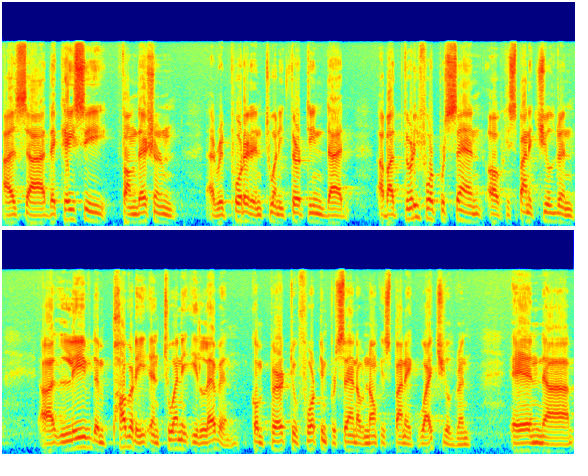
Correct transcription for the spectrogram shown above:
As uh, the Casey Foundation uh, reported in 2013 that about 34% of Hispanic children uh, lived in poverty in 2011 compared to 14% of non-Hispanic white children. And uh,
